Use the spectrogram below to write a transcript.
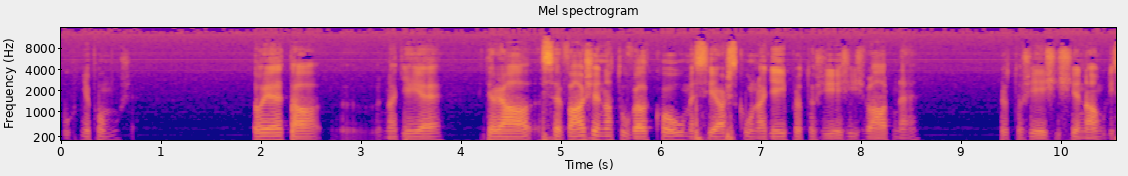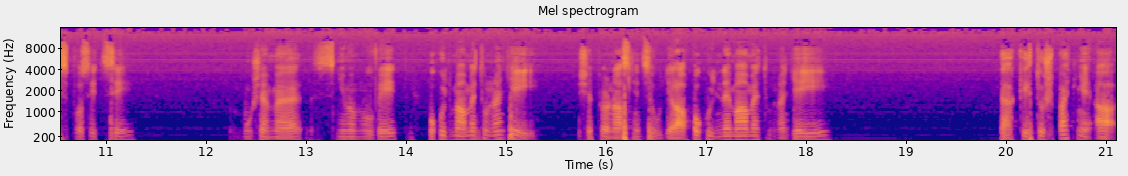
Bůh mě pomůže. To je ta naděje, která se váže na tu velkou mesiářskou naději, protože Ježíš vládne, protože Ježíš je nám k dispozici, můžeme s ním mluvit, pokud máme tu naději, že pro nás něco udělá. Pokud nemáme tu naději, tak je to špatně a e,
